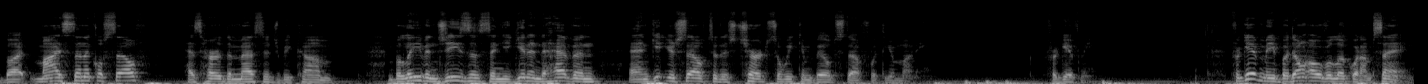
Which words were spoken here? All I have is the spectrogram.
but my cynical self has heard the message become believe in Jesus and you get into heaven and get yourself to this church so we can build stuff with your money. Forgive me. Forgive me, but don't overlook what I'm saying.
